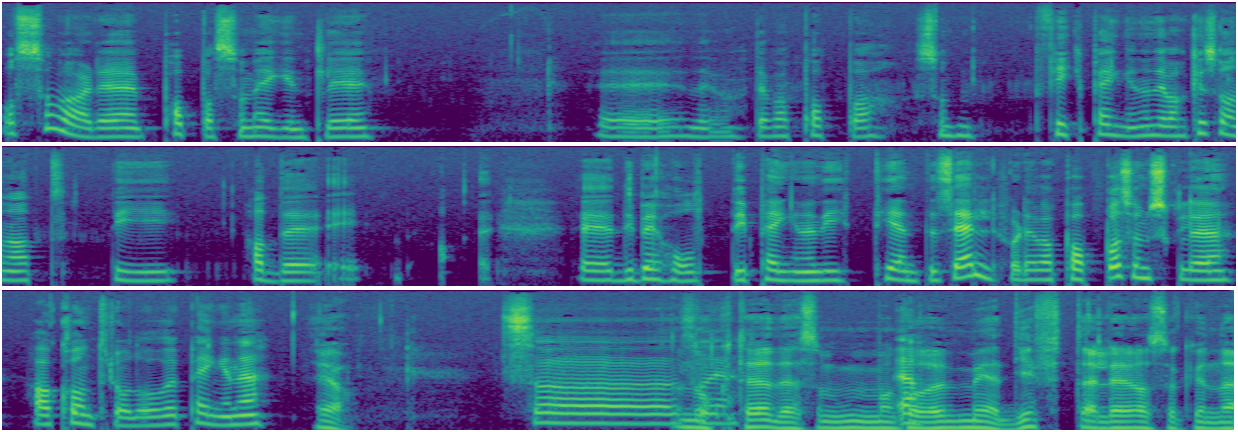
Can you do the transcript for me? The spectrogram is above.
Og så var det pappa som egentlig eh, det, var- det var pappa som fikk pengene. Det var ikke sånn at de hadde De beholdt de pengene de tjente selv, for det var pappa som skulle ha kontroll over pengene. ja. Så, så Nok til det som man Ja. kaller medgift, eller altså kunne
